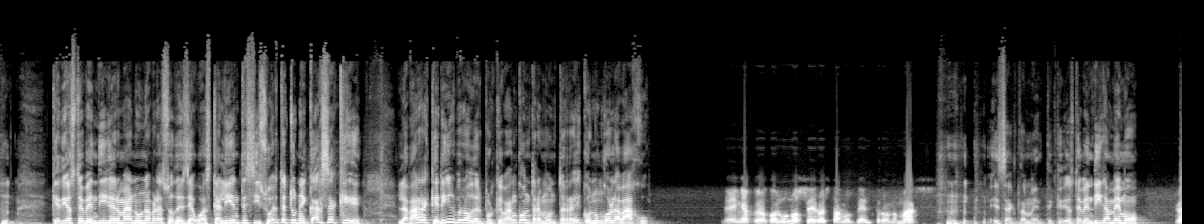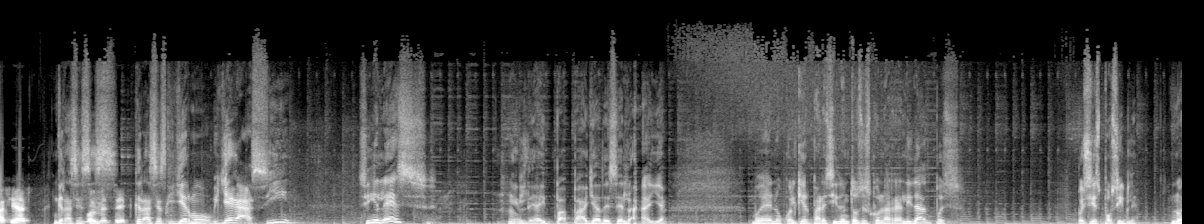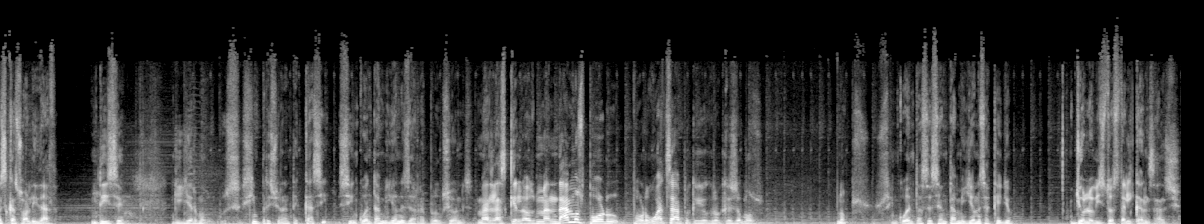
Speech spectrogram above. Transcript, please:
Que Dios te bendiga, hermano. Un abrazo desde Aguascalientes y suerte tu Necaxa que la va a requerir, brother, porque van contra Monterrey con un gol abajo. Venga, pero con 1-0 estamos dentro, nomás. Exactamente. Que Dios te bendiga, Memo. Gracias. Gracias. Igualmente. Es, gracias, Guillermo Villegas. Sí, sí, él es. El de ahí, papaya de Celaya. Bueno, cualquier parecido entonces con la realidad, pues. Pues sí es posible. No es casualidad. Dice Guillermo, es impresionante, casi 50 millones de reproducciones. Más las que los mandamos por, por WhatsApp, que yo creo que somos, no, pues 50, 60 millones aquello. Yo lo he visto hasta el cansancio.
